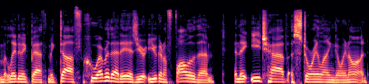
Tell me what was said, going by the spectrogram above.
Lady Macbeth, Macduff, whoever that is, you're, you're going to follow them. And they each have a storyline going on.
